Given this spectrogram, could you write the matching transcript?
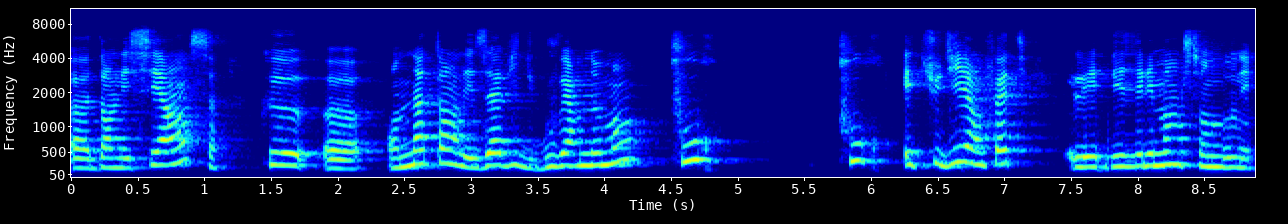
euh, dans les séances qu'on euh, attend les avis du gouvernement pour, pour étudier en fait les, les, éléments qui sont donnés.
